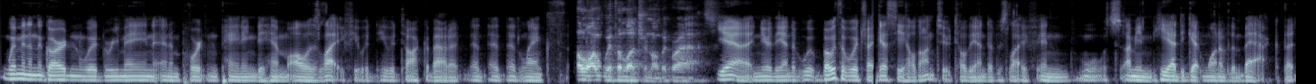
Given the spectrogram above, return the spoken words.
Women in the Garden would remain an important painting to him all his life. He would he would talk about it at, at, at length, along with the Luncheon on the Grass. Yeah, near the end of both of which I guess he held on to till the end of his life. In I mean, he had to get one of them back, but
